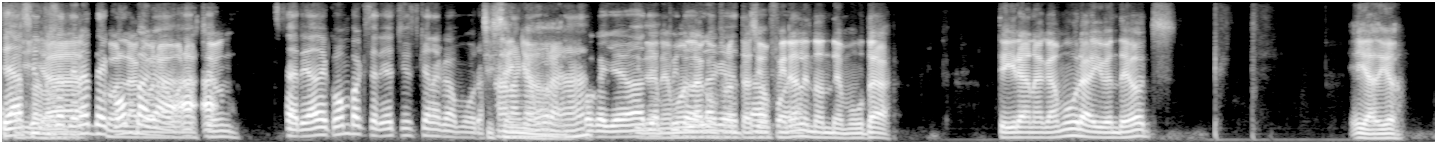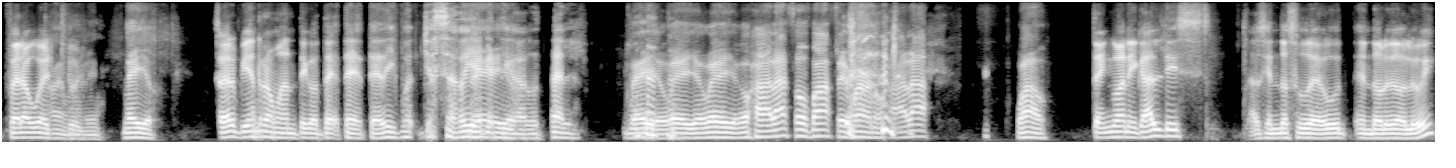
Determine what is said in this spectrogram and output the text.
Ya tienes de con la comeback, a- a- a- sería de comeback, sería Shinsuke Nakamura. sí, A señor. Nakamura, ajá. Porque lleva Y tenemos la confrontación final fuera. en donde Muta tira a Nakamura y vende odds. Y adiós. Farewell Ay, Tour. María. Bello. Ser bien romántico. Te, te, te di- yo sabía que te iba a gustar. Bello, bello, bello. Ojalá eso pase, mano. Ojalá. Wow. Tengo a Nick Aldis haciendo su debut en WWE.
